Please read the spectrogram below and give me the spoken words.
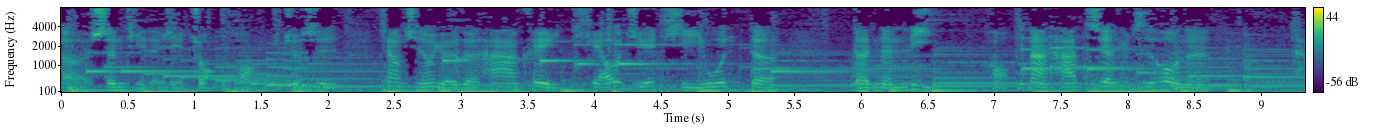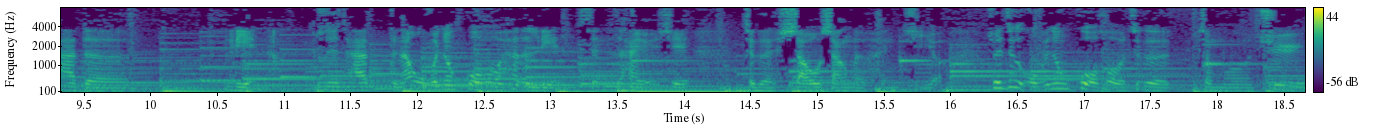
呃身体的一些状况，就是像其中有一个它可以调节体温的的能力，好，那它吃下去之后呢，它的脸啊。就是他等到五分钟过后，他的脸甚至还有一些这个烧伤的痕迹哦。所以这个五分钟过后，这个怎么去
